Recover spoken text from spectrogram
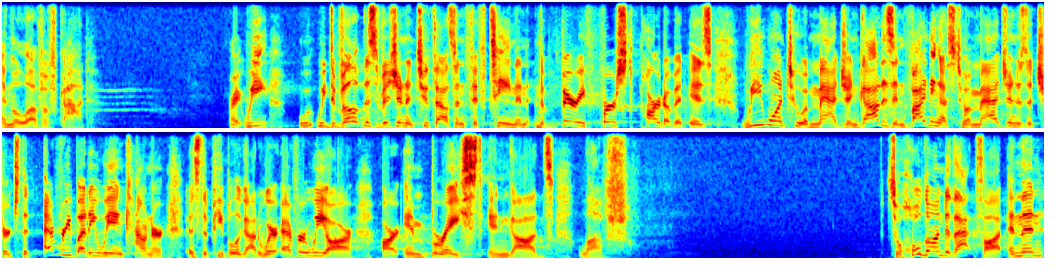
in the love of God. Right? We, we developed this vision in 2015, and the very first part of it is we want to imagine, God is inviting us to imagine as a church that everybody we encounter as the people of God, wherever we are, are embraced in God's love. So hold on to that thought. And then,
